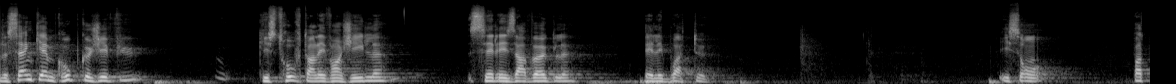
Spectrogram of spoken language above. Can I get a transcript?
Le cinquième groupe que j'ai vu, qui se trouve dans l'Évangile, c'est les aveugles et les boiteux. Ils sont pas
